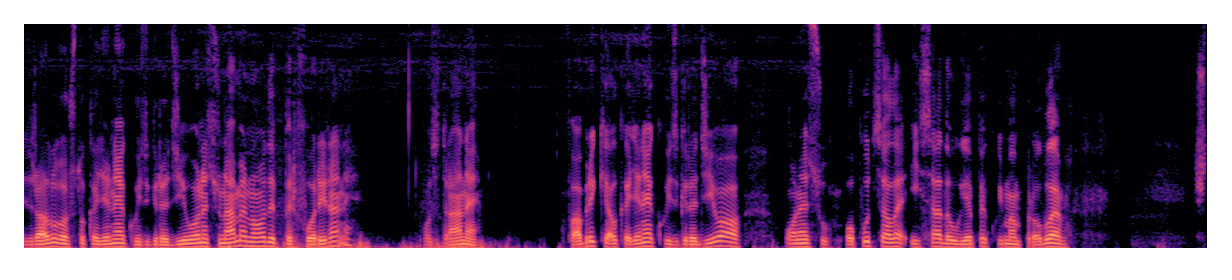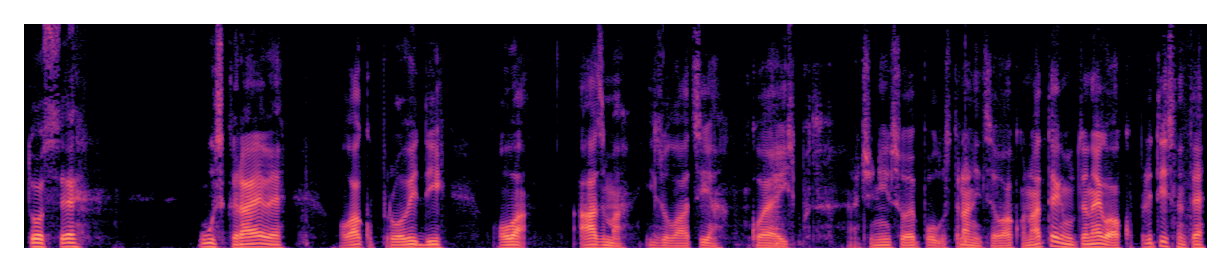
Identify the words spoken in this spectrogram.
iz razloga što kad je neko izgrađivo, one su namjerno ovdje perforirane od strane fabrike, ali kad je neko izgrađivao, one su popucale i sada u gepeku imam problem što se uz krajeve ovako providi ova azma izolacija koja je ispod. Znači nisu ove polustranice ovako nategnute, nego ako pritisnete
